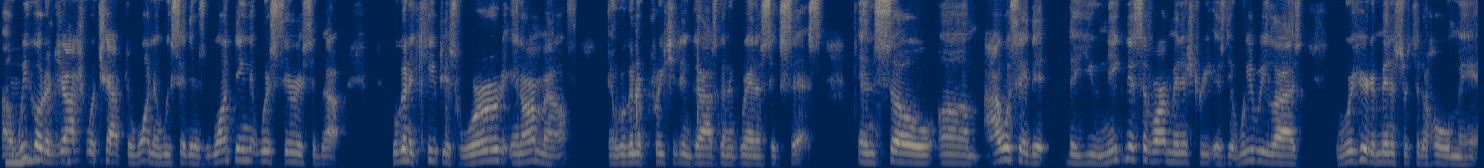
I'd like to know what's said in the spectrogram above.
uh, mm-hmm. we go to Joshua chapter one and we say there's one thing that we're serious about. We're going to keep this word in our mouth and we're going to preach it, and God's going to grant us success. And so um, I would say that the uniqueness of our ministry is that we realize we're here to minister to the whole man.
